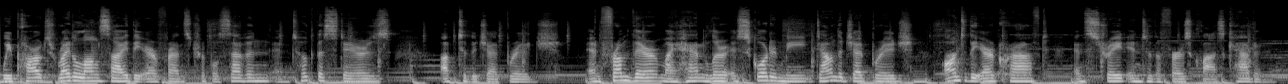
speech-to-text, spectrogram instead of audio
We parked right alongside the Air France 777 and took the stairs up to the jet bridge. And from there, my handler escorted me down the jet bridge, onto the aircraft, and straight into the first class cabin.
